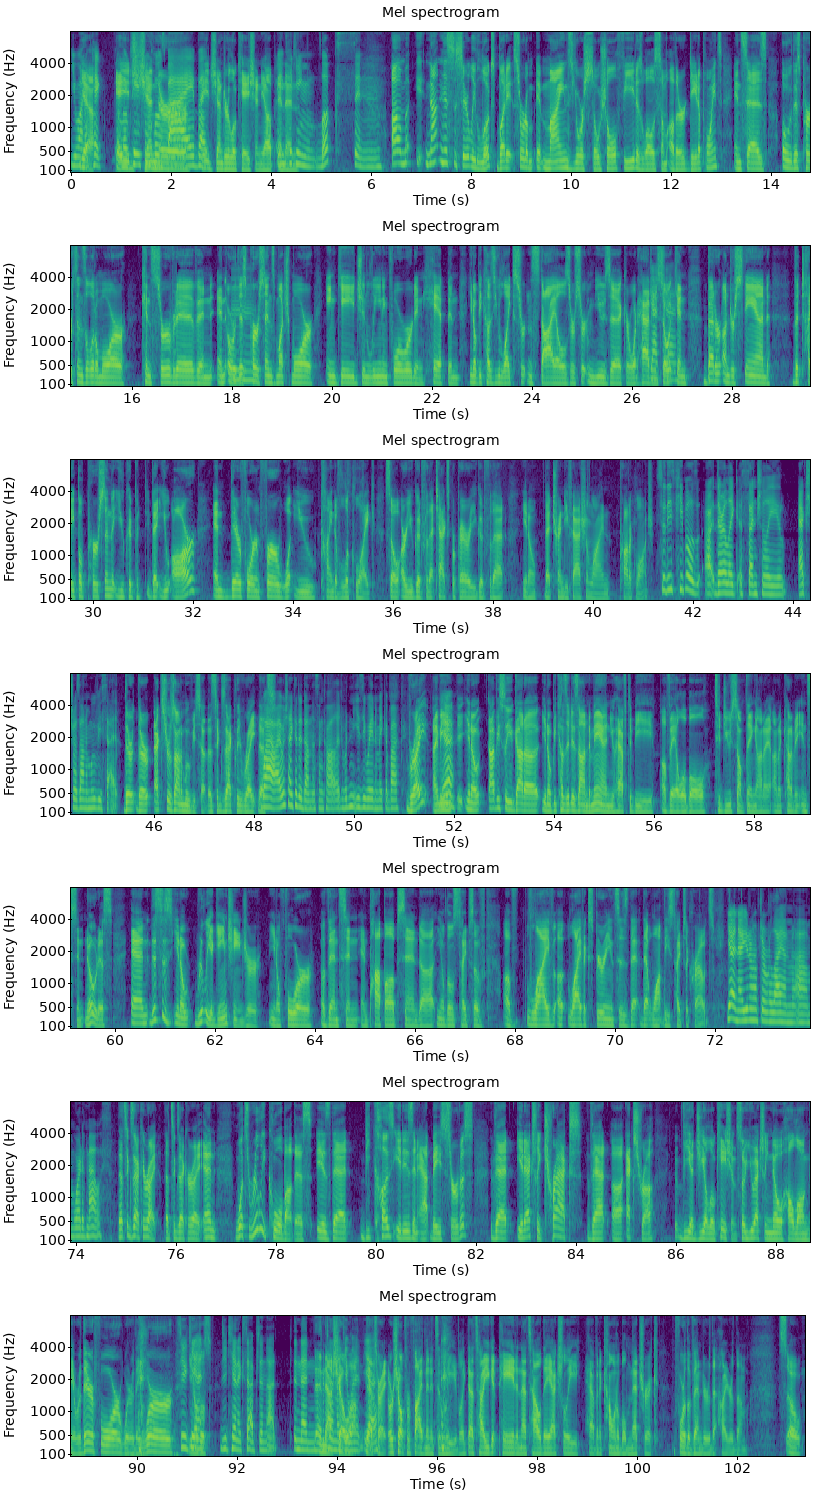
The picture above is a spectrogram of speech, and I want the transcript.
You want to yeah, pick age, location gender, close by, but age, gender, location. Yep, and then picking looks and Um, not necessarily looks, but it sort of it mines your social feed as well as some other data points and says, "Oh, this person's a little more conservative and and or this person's much more engaged and leaning forward and hip and you know because you like certain styles or certain music or what have you so it can better understand the type of person that you could that you are and therefore infer what you kind of look like. So are you good for that tax preparer? Are you good for that, you know, that trendy fashion line product launch? so these people are they're like essentially extras on a movie set. They're they're extras on a movie set. That's exactly right. That's wow, I wish I could have done this in college. What an easy way to make a buck. Right? I mean, Yeah. you know, obviously you gotta, you know, because it is on demand, you have to be available to do something on a on a kind of an instant notice. And this is, you know, really a game changer, you know, for events and and pop ups and uh, you know those types of of live uh, live experiences that that want these types of crowds. Yeah, now you don't have to rely on um, word of mouth. That's exactly right. That's exactly right. And what's really cool about this is that because it is an app-based service, that it actually tracks that uh, extra via geolocation. So you actually know how long they were there for, where they were. so you can't you, know, you can't accept in not and then and not show like up. Went. Yeah. That's right. Or show up for five minutes and leave. like that's how you get paid, and that's how they actually have an accountable metric for the vendor that hired them. So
